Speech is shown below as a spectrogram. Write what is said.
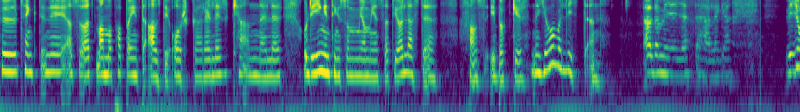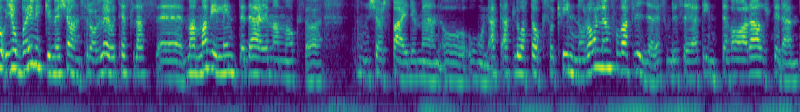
Hur tänkte ni? Alltså att mamma och pappa inte alltid orkar eller kan eller och det är ingenting som jag minns att jag läste fanns i böcker när jag var liten. Ja, de är jättehärliga. Vi jobbar ju mycket med könsroller och Teslas eh, mamma vill inte, där är mamma också hon kör Spiderman och, och hon, att, att låta också kvinnorollen få vara friare som du säger, att inte vara alltid den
